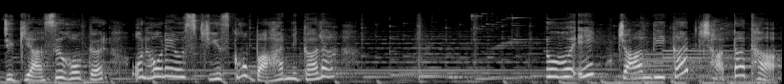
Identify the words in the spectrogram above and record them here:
जिज्ञासु होकर उन्होंने उस चीज़ को बाहर निकाला। तो वो एक चांदी का छाता था।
